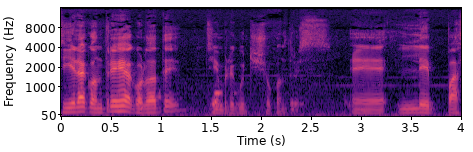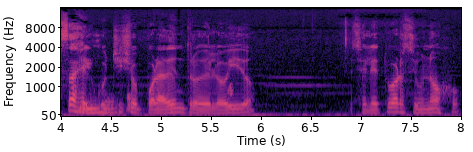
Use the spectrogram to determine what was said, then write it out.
Si era con 3, acordate, siempre cuchillo con 3. le pasás el cuchillo por adentro del oído, se le tuerce un ojo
